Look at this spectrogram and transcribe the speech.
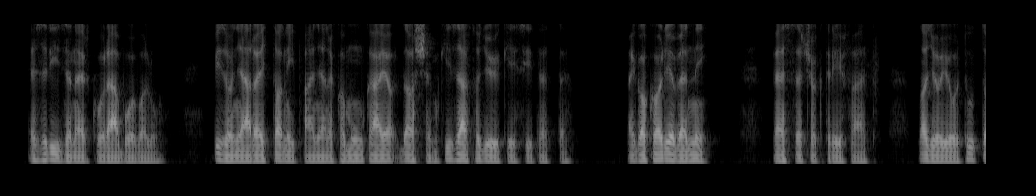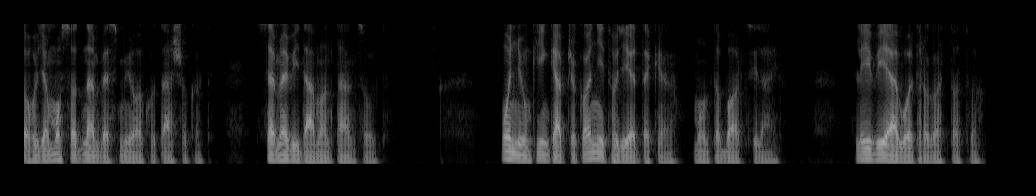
ez Riesener korából való. Bizonyára egy tanítványának a munkája, de az sem kizárt, hogy ő készítette. Meg akarja venni? Persze csak tréfált. Nagyon jól tudta, hogy a Mossad nem vesz műalkotásokat. Szeme vidáman táncolt. Mondjunk inkább csak annyit, hogy érdekel, mondta Barciláj. Lévi el volt ragadtatva.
